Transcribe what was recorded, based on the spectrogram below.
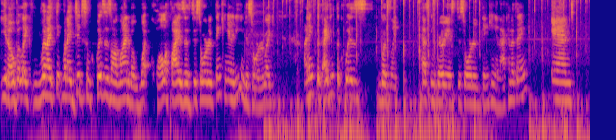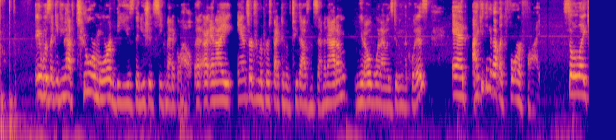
You know, but like when I think when I did some quizzes online about what qualifies as disordered thinking and an eating disorder, like I think the I think the quiz was like testing various disordered thinking and that kind of thing, and it was like if you have two or more of these then you should seek medical help. And i answered from a perspective of 2007 adam you know when i was doing the quiz and i could think i got like four or five. So like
